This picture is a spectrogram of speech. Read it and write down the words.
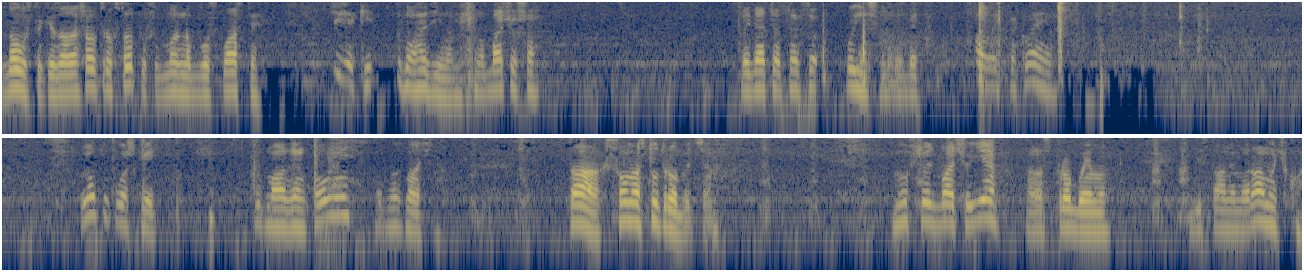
Знову ж таки залишав 300, щоб можна було скласти ті, які з магазинами. Ну, бачу, що прийдеться це все по-іншому робити. Але приклеїмо. Ну тут важкий. Тут магазин повний, однозначно. Так, що у нас тут робиться? Ну, щось бачу є. Зараз спробуємо. Дістанемо рамочку.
